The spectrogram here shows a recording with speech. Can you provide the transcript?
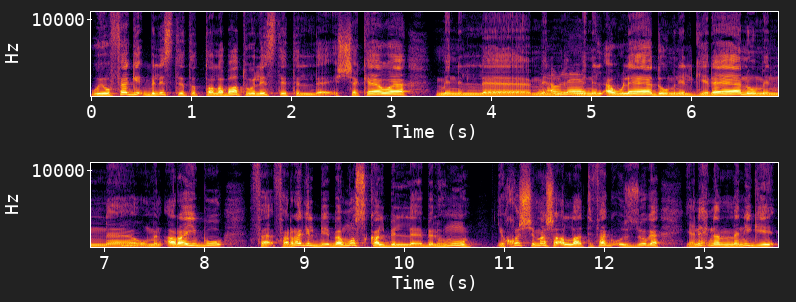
ويفاجئ بلستة الطلبات ولستة ال- الشكاوى من من الأولاد. من الأولاد ومن الجيران ومن ومن قرايبه فالراجل بيبقى مثقل بال- بالهموم يخش ما شاء الله تفاجئوا الزوجة يعني إحنا لما نيجي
